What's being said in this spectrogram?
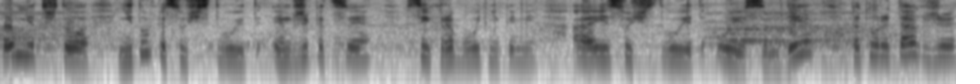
помнят, что не только существует МЖКЦ с их работниками, а и существует ОСМД, который также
